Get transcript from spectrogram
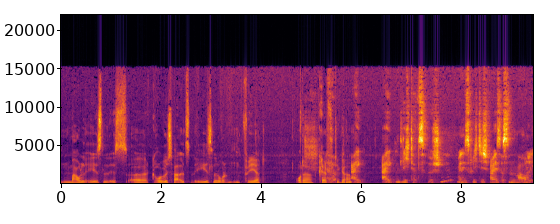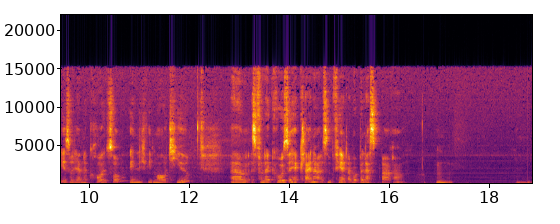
ein Maulesel ist äh, größer als ein Esel und ein Pferd oder kräftiger. Also, eig eigentlich dazwischen, wenn ich es richtig weiß, ist ein Maulesel ja eine Kreuzung, ähnlich wie ein Maultier. Ähm, ist von der Größe her kleiner als ein Pferd, aber belastbarer. Hm. Mhm.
